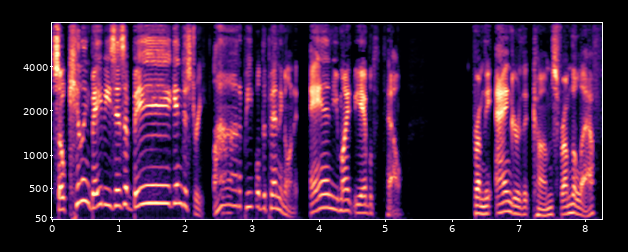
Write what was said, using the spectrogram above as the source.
So killing babies is a big industry. A lot of people depending on it. And you might be able to tell from the anger that comes from the left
